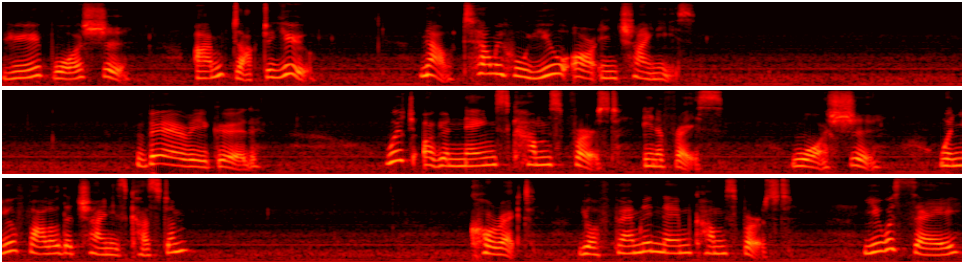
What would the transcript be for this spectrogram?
于博士. I'm Dr. Yu. Now, tell me who you are in Chinese. Very good. Which of your names comes first in a phrase? 我是. When you follow the Chinese custom, Correct. Your family name comes first. You would say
